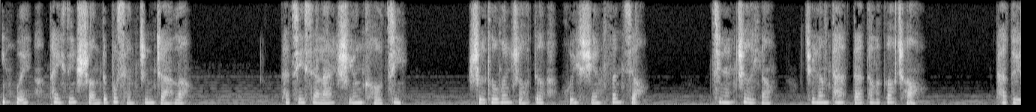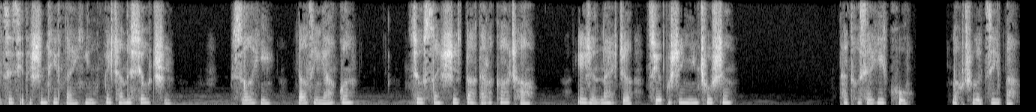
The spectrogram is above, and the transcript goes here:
因为他已经爽的不想挣扎了。他接下来使用口技，舌头温柔的回旋翻搅，竟然这样。却让他达到了高潮，他对自己的身体反应非常的羞耻，所以咬紧牙关，就算是到达了高潮，也忍耐着绝不呻吟出声。他脱下衣裤，露出了鸡巴。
